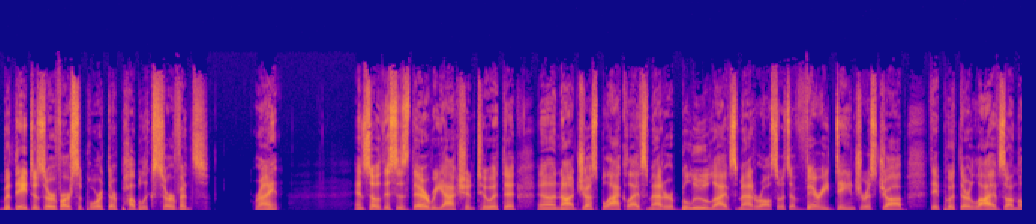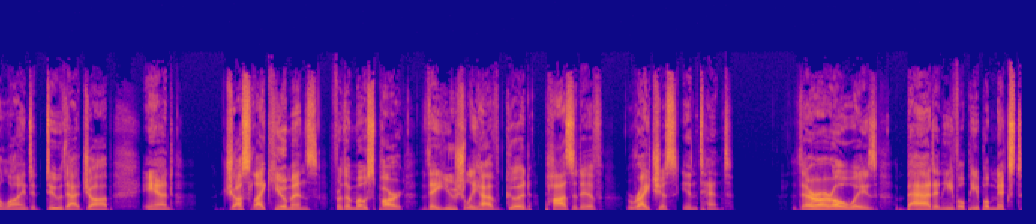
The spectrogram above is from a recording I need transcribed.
but they deserve our support. They're public servants, right? And so this is their reaction to it that uh, not just Black Lives Matter, Blue Lives Matter also. It's a very dangerous job. They put their lives on the line to do that job. And just like humans, for the most part, they usually have good, positive righteous intent. There are always bad and evil people mixed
